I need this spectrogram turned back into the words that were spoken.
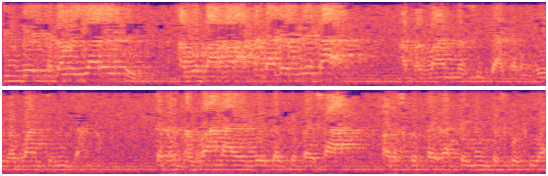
ड्यू डेट खत्म हो जा रही थी। अब वो बार बार आपन डाले हुए था। अब भगवान नरसी क्या करें? हे भगवान, तुम ही जानो। तो फिर भगवान आए, दे करके पैसा और उसको पैसा पेमेंट उसको किया।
